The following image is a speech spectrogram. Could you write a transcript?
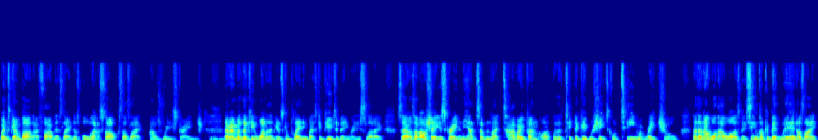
Went to go and buy it like five minutes later, and it was all out of stock. So I was like, that was really strange. Yeah. I remember looking at one of them, he was complaining about his computer being really slow. So I was like, oh, share your screen. And he had something like tab open on, with a, t- a Google Sheets called Team Rachel. I don't know what that was, but it seems like a bit weird. I was like,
